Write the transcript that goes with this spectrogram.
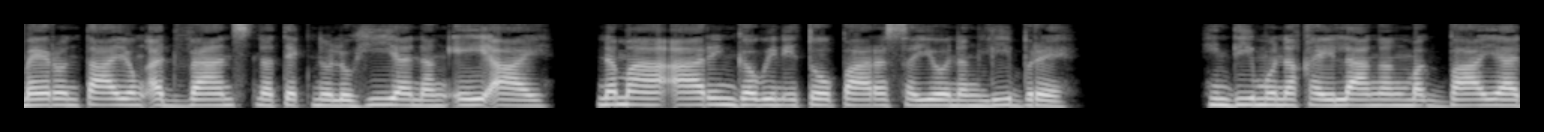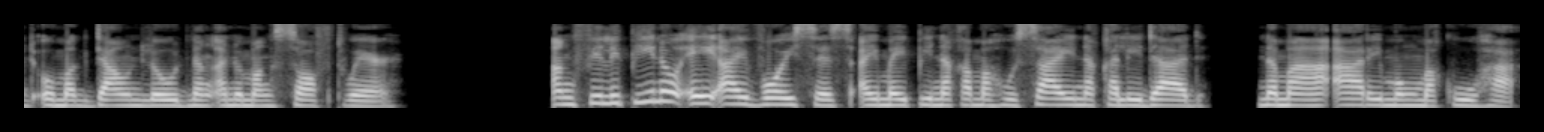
Mayroon tayong advanced na teknolohiya ng AI na maaaring gawin ito para sa'yo ng libre. Hindi mo na kailangang magbayad o mag-download ng anumang software. Ang Filipino AI voices ay may pinakamahusay na kalidad na maaari mong makuha.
